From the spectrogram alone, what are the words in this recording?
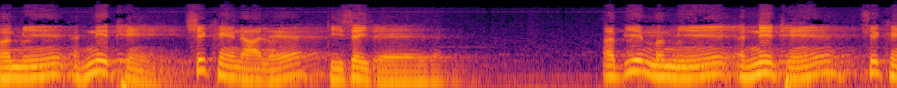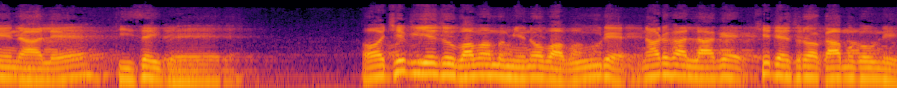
မမြင်အနှစ်ထင်ချစ်ခင်တာလဲဒီစိတ်ပဲတဲ့ အပြစ်မမြင်အနှစ်ထင်ချစ်ခင်တာလဲဒီစိတ်ပဲတဲ့ဟောချစ်ပြီးရဲ့ဆိုဘာမှမမြင်တော့ပါဘူးတဲ့နောက်တစ်ခါလာခဲ့ချစ်တယ်ဆိုတော့ကာမဂုဏ်တွေ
